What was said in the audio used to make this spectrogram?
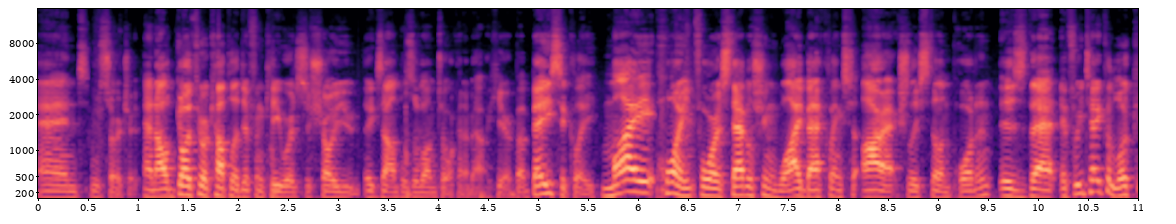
and we'll search it. And I'll go through a couple of different keywords to show you examples of what I'm talking about here. But basically, my point for establishing why backlinks are actually still important is that if we take a look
